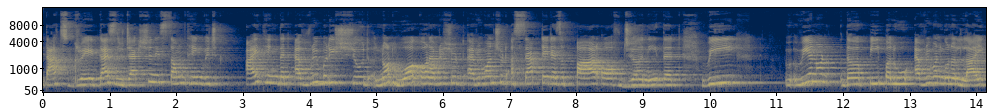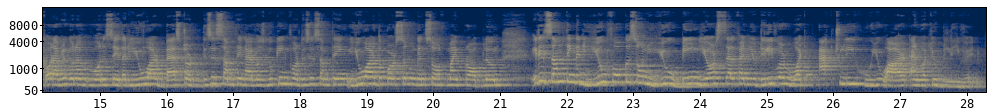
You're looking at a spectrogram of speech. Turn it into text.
That's great. Guys, rejection is something which I think that everybody should not work on every should everyone should accept it as a part of journey that we we are not the people who everyone gonna like or everyone gonna want to say that you are best or this is something i was looking for this is something you are the person who can solve my problem it is something that you focus on you being yourself and you deliver what actually who you are and what you believe in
